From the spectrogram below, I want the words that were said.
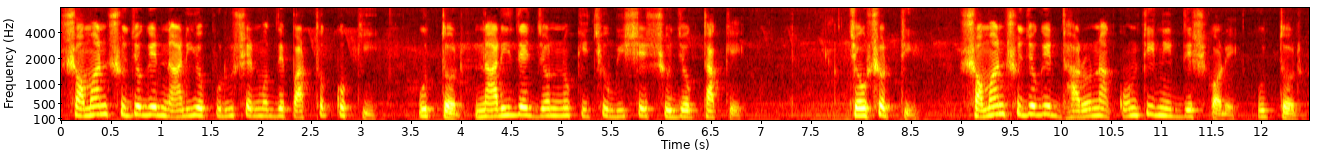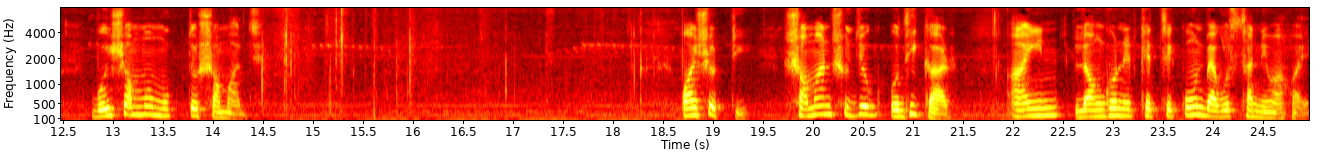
সমান সুযোগের নারী ও পুরুষের মধ্যে পার্থক্য কী? উত্তর, নারীদের জন্য কিছু বিশেষ সুযোগ থাকে। চৌষট্টি, সমান সুযোগের ধারণা কোনটি নির্দেশ করে? উত্তর বৈষম্য মুক্ত সমাজ। পঁয়ষট্টি, সমান সুযোগ অধিকার আইন লঙ্ঘনের ক্ষেত্রে কোন ব্যবস্থা নেওয়া হয়?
